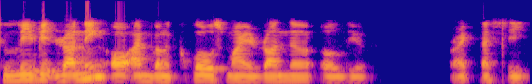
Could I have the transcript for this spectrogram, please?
to leave it running or I'm gonna close my runner earlier, right? Let's see.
